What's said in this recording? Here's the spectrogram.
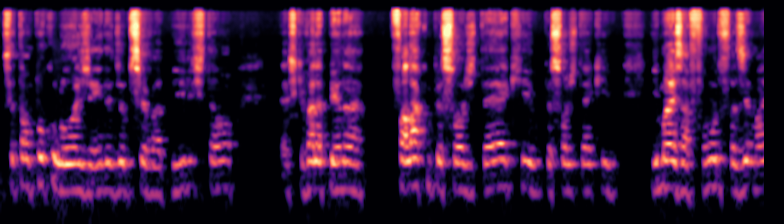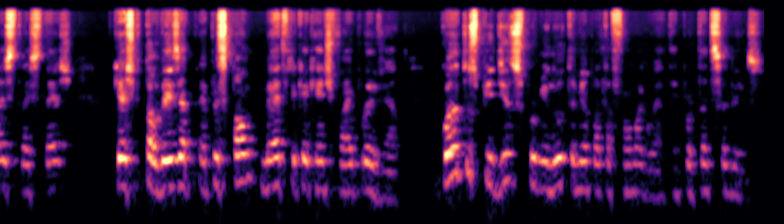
você está um pouco longe ainda de observability, então acho que vale a pena falar com o pessoal de tech, o pessoal de tech ir mais a fundo, fazer mais stress test, porque acho que talvez é a principal métrica que a gente vai para o evento. Quantos pedidos por minuto a minha plataforma aguenta? É importante saber isso.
